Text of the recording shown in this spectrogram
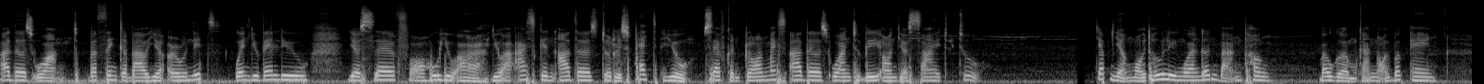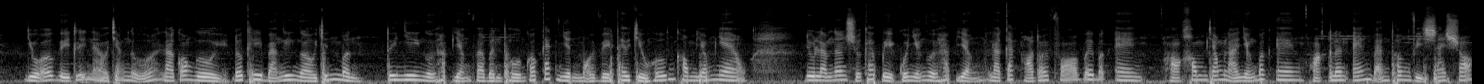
others want, but think about your own needs. When you value yourself for who you are, you are asking others to respect you. Self control makes others want to be on your side too. Chấp nhận mọi thứ liên quan đến bản thân, bao gồm cả nỗi bất an. Dù ở vị trí nào chăng nữa là con người, đôi khi bạn nghi ngờ chính mình. Tuy nhiên, người hấp dẫn và bình thường có cách nhìn mọi việc theo chiều hướng không giống nhau. Điều làm nên sự khác biệt của những người hấp dẫn là cách họ đối phó với bất an. Họ không chống lại những bất an hoặc lên án bản thân vì sai sót.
